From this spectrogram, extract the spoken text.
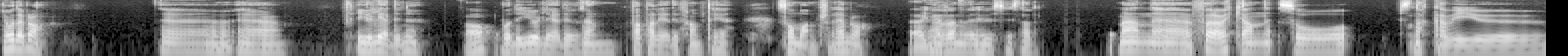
Jo, det är bra. Uh, uh, är ju ledig nu. Ja, Både julledig och sen pappaledig fram till sommaren. Så det är bra. det är Jag renoverar huset istället. Men eh, förra veckan så snackade vi ju...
